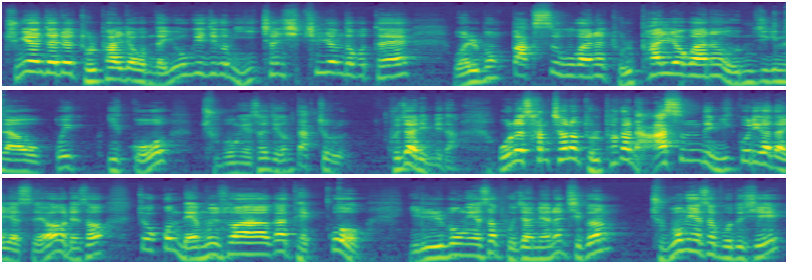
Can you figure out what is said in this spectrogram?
중요한 자리를 돌파하려고 합니다. 여기 지금 2017년도부터의 월봉 박스 구간을 돌파하려고 하는 움직임이 나오고 있- 있고 주봉에서 지금 딱 저- 그 자리입니다. 오늘 3,000원 돌파가 나왔었는데 윗꼬리가 달렸어요. 그래서 조금 매물 소화가 됐고 일봉에서 보자면은 지금 주봉에서 보듯이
